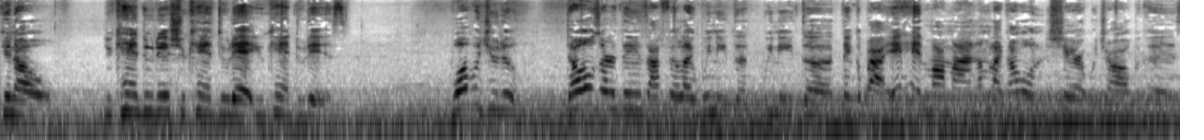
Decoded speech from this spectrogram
you know, you can't do this, you can't do that, you can't do this. What would you do? Those are the things I feel like we need to we need to think about. It hit my mind. I'm like, I wanted to share it with y'all because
